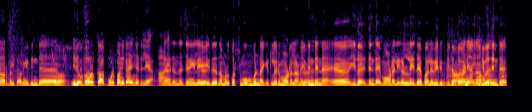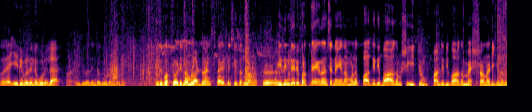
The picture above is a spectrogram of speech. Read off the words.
നോർമൽ ഇതിന്റെ ഇത് ഫുൾ ഫുൾ പണി കഴിഞ്ഞിട്ടില്ല. ഇതെന്താ വെച്ചാൽ ഇത് നമ്മൾ കുറച്ച് മുമ്പ് ഉണ്ടാക്കിയിട്ടുള്ള ഒരു മോഡലാണ് ഇതിന്റെ തന്നെ ഇത് ഇതിന്റെ മോഡലുകളിൽ ഇതേപോലെ വരും. ഇതിപ്പോ ഇരുപതിന്റെ ഇരുപതിന്റെ കൂട് അല്ലേ ഇരുപതിന്റെ കൂടുണ്ട്. ഇത് കുറച്ചും കൂടി നമ്മൾ അഡ്വാൻസ്ഡ് ആയിട്ട് ചെയ്തിട്ടുള്ളതാണ്. ഇതിന്റെ ഒരു പ്രത്യേകത എന്ന് വെച്ചിട്ടുണ്ടെങ്കിൽ നമ്മൾ പകുതി ഭാഗം ഷീറ്റും പകുതി ഭാഗം മെഷാണ് അടിക്കുന്നത്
